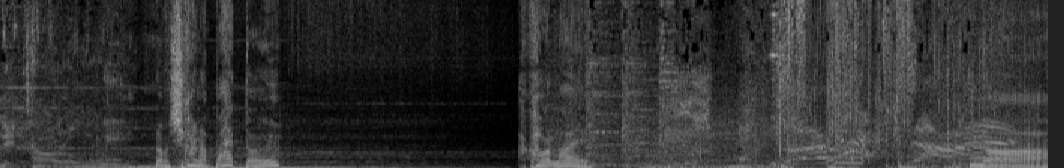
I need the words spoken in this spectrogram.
Nitara wins. No, but she kind of bad though. I can't lie. Nah.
